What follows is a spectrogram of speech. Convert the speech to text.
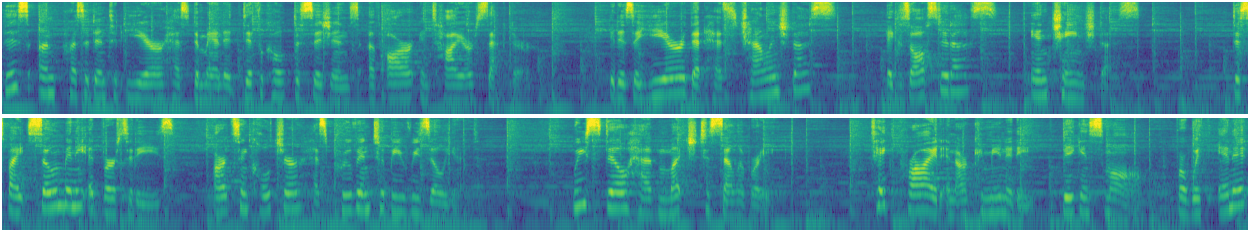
This unprecedented year has demanded difficult decisions of our entire sector. It is a year that has challenged us, exhausted us, and changed us. Despite so many adversities, arts and culture has proven to be resilient. We still have much to celebrate. Take pride in our community, big and small, for within it,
